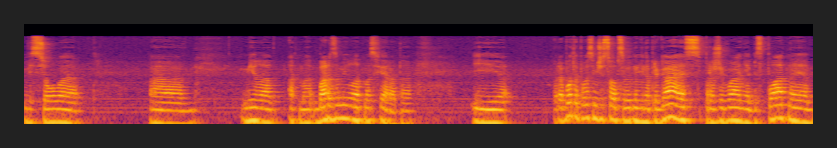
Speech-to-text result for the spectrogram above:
веселая, э, милая, атмо... bardzo милая атмосфера. -то. И Работа по 8 часов абсолютно не напрягаясь, проживание бесплатное.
